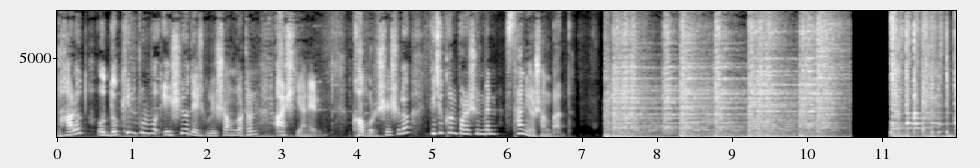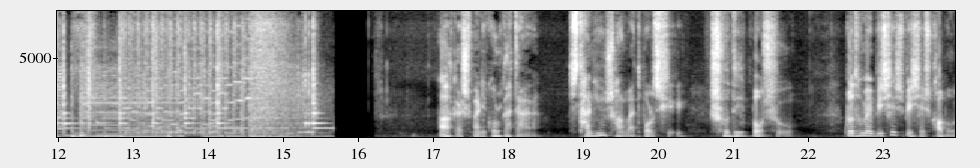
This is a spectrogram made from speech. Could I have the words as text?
ভারত ও দক্ষিণ পূর্ব এশীয় দেশগুলির সংগঠন আসিয়ানের। খবর শেষ হলো, কিছুক্ষণ পরে শুনবেন স্থানীয় সংবাদ। আকাশবাণী, কলকাতা। স্থানীয় সংবাদ পড়ছি সুদীপ বসু। প্রথমে বিশেষ বিশেষ খবর।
